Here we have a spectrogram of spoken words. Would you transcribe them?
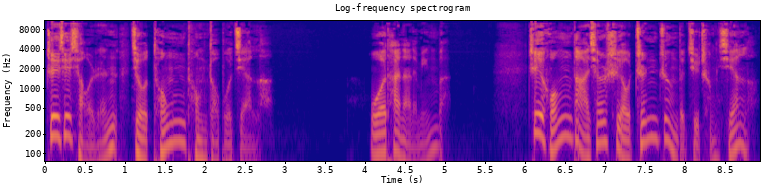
这些小人就通通都不见了。我太奶奶明白。这黄大仙是要真正的去成仙了，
